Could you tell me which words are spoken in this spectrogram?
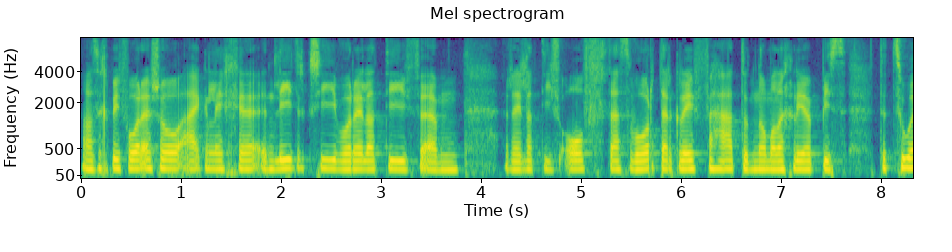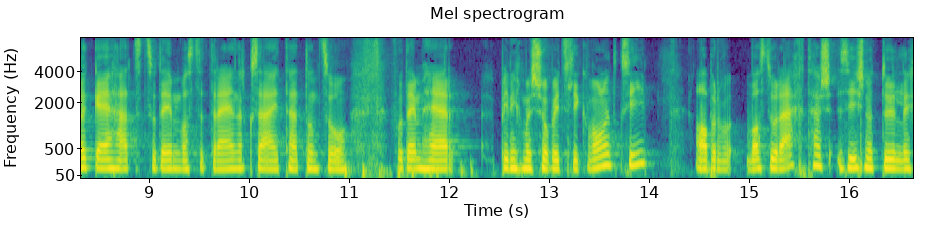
Also ich bin vorher schon eigentlich äh, ein Leader gewesen, der relativ, ähm, relativ oft das Wort ergriffen hat und nochmal ein bisschen etwas dazugegeben hat zu dem, was der Trainer gesagt hat und so. Von dem her bin ich mir schon ein bisschen gewohnt gewesen. Aber was du recht hast, es ist natürlich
